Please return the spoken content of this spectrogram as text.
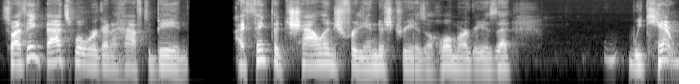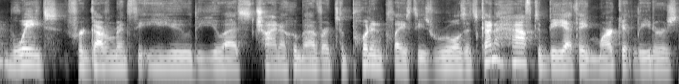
So I think that's what we're going to have to be. And I think the challenge for the industry as a whole, Margaret, is that we can't wait for governments, the EU, the US, China, whomever, to put in place these rules. It's going to have to be, I think, market leaders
